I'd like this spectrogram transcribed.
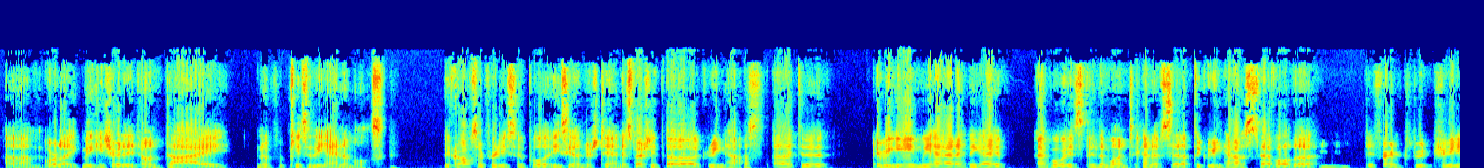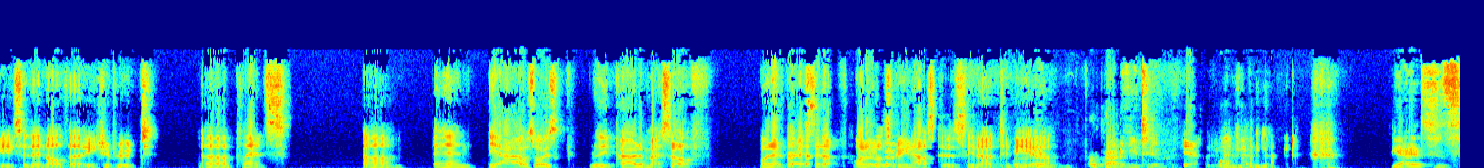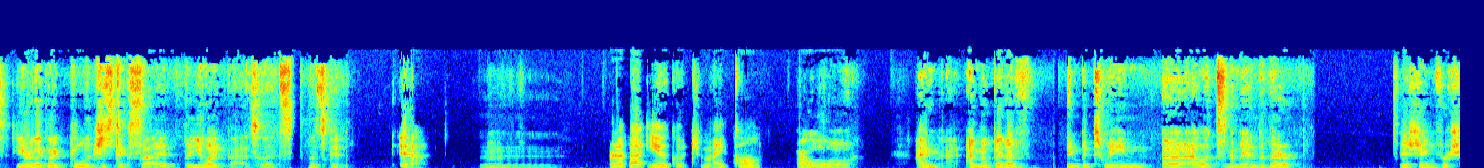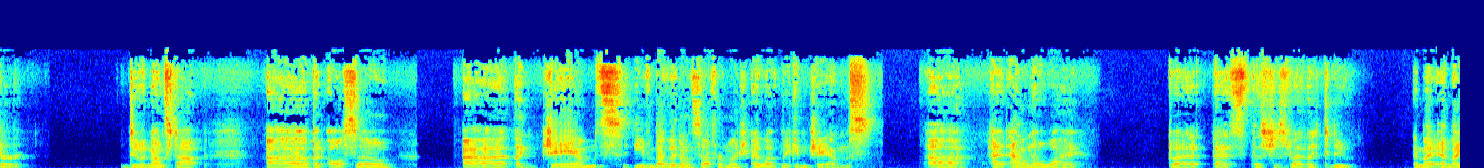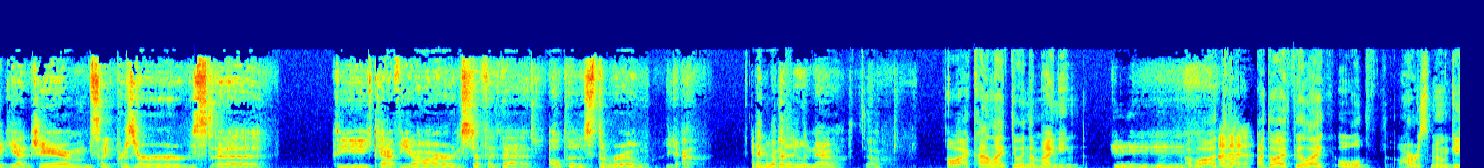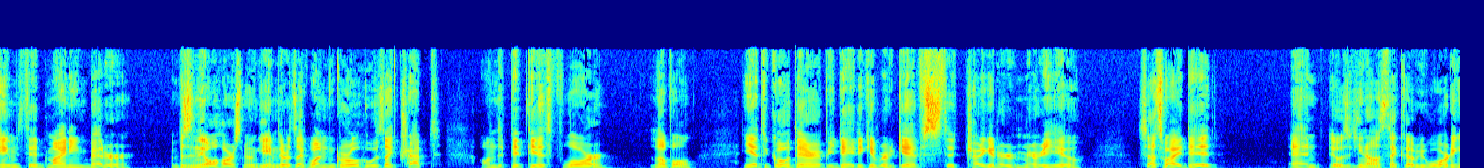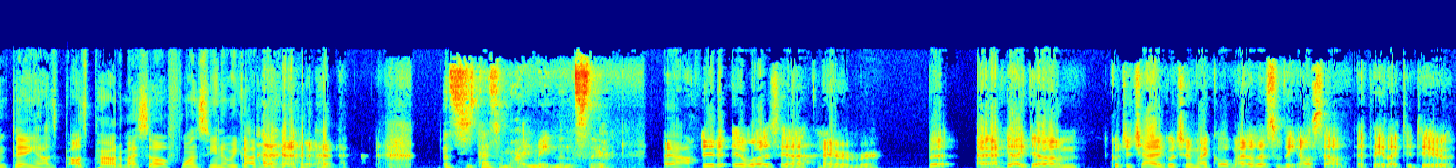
um, or like making sure they don't die. You know, for case of the animals. The crops are pretty simple and easy to understand, especially the greenhouse. I like to. Every game we had, I think I I've always been the one to kind of set up the greenhouse to have all the different fruit trees and then all the ancient fruit uh, plants. Um, and yeah, I was always really proud of myself whenever I set up one of those greenhouses, you know, to be, uh, We're proud of you too. yeah. Yeah, it's, it's you're like like the logistics side, but you like that, so that's that's good. yeah. Mm. What about you, Coach Michael? Oh, I'm I'm a bit of in between uh, Alex and Amanda there. Fishing for sure, do it nonstop, uh, but also uh, like jams. Even though they don't sell for much, I love making jams. Uh, I, I don't know why, but that's that's just what I like to do. And like and like yeah, jams like preserves, uh, the caviar and stuff like that. All those the roe, yeah. And what I'm doing now, so. Oh, I kind of like doing the mining. Mm-mm. Although, although, oh, yeah. although I feel like old Harvest Moon games did mining better. Because in the old Harvest Moon game, there was like one girl who was like trapped on the 50th floor level. And you had to go there every day to give her gifts to try to get her to marry you. So that's what I did. And it was, you know, it's like a rewarding thing. And I was, I was proud of myself once, you know, we got married. That's that's some high maintenance there. yeah. It it was, yeah, I remember. But I, I feel like um, Gochu Chad, Gochu Michael might have left something else out that they like to do,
